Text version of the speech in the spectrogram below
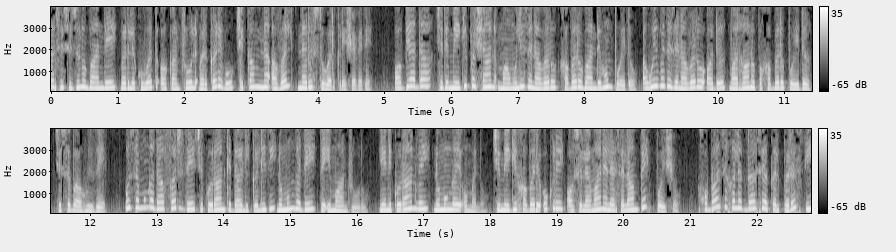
داسې څیزونو باندې ورله قوت او کنټرول ورکړی وو چې کوم نه اول نه وروسته ورکړی شوی دی. او بیا دا چې د مېږي په شان معمولي ځناورو خبرو باندې هم پوهېدو، هغوی به د ځناورو او د مارغانو په خبره پوهېده چې څه به هغوی ویل. اوس زمونږ دا فرض دی چې قرآن کې دا لیکلي دي نو مونږ دې پې ایمان روړو، یعنې قرآن وایي نو مونږ یې ومنو چې مېږي خبرې وکړې او سلیمان علیه السلام پې پوه شو. خو بعضې خلک داسې عقل پرست دي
